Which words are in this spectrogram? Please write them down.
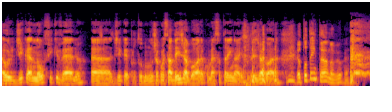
velho. A dica é não fique velho. É, a dica aí pra todo mundo já começar desde agora, começa a treinar isso desde agora. Eu tô tentando, viu, cara?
